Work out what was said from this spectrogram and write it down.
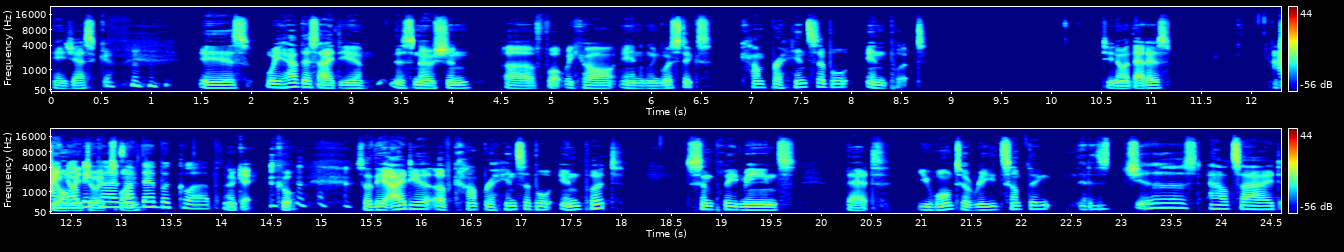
hey Jessica, is we have this idea, this notion of what we call in linguistics comprehensible input. Do you know what that is? Do I want know me to because explain? of the book club. Okay, cool. so the idea of comprehensible input simply means that you want to read something that is just outside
